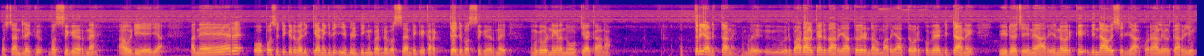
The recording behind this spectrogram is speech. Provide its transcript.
ബസ് സ്റ്റാൻഡിലേക്ക് ബസ് കയറുന്ന ആ ഒരു ഏരിയ ആ നേരെ ഓപ്പോസിറ്റിലേക്ക് വലിക്കുകയാണെങ്കിൽ ഈ ബിൽഡിങ്ങും പറഞ്ഞ ബസ് സ്റ്റാൻഡിലേക്ക് കറക്റ്റായിട്ട് ബസ് കയറുന്നത് നമുക്ക് ഇവിടെ ഇങ്ങനെ നോക്കിയാൽ കാണാം. അത്രയും അടുത്താണ്. നമ്മൾ ഒരുപാട് ആൾക്കാർ ഇത് അറിയാത്തവരുണ്ടാവും. അറിയാത്തവർക്ക് വേണ്ടിയിട്ടാണ് വീഡിയോ ചെയ്യുന്നത്. അറിയുന്നവർക്ക് ഇതിന്റെ ആവശ്യമില്ല. കുറേ ആളുകൾക്ക് അറിയും.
